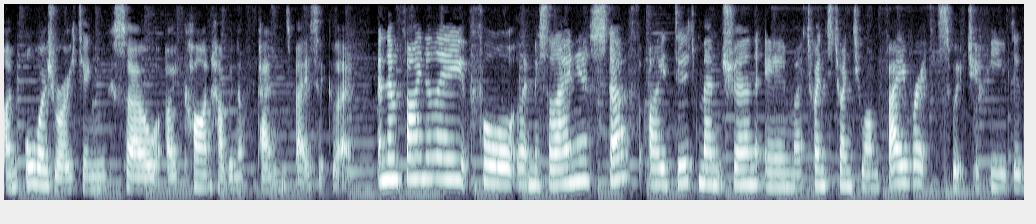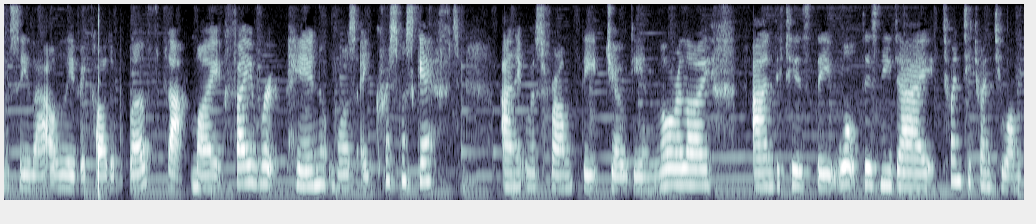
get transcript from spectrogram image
I'm always writing, so I can't have enough pens basically. And then finally, for like miscellaneous stuff, I did mention in my 2021 favourites, which if you didn't see that, I'll leave a card up above, that my favourite pin was a Christmas gift and it was from the Jodie and Laura Life and it is the Walt Disney Day 2021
